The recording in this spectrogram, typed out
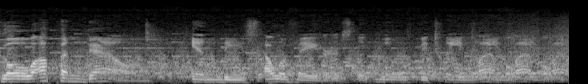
go up and down in these elevators that move between level, level, level.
